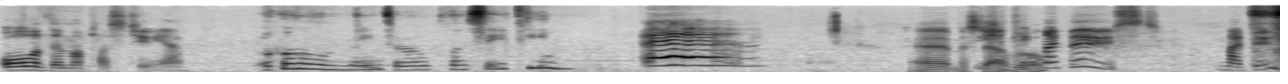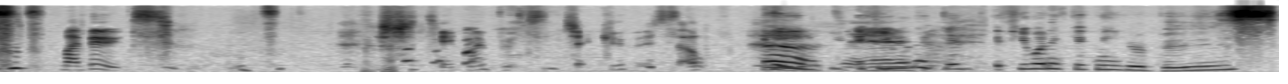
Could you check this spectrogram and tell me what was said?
All of them are plus two, yeah. Oh, mine's are all plus 18. Ah, Uh, you Estelle, should take my boost. My boost? my boots. you should take my boots and check it yourself. Hey, if you want to give, if you want to give me your booze,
